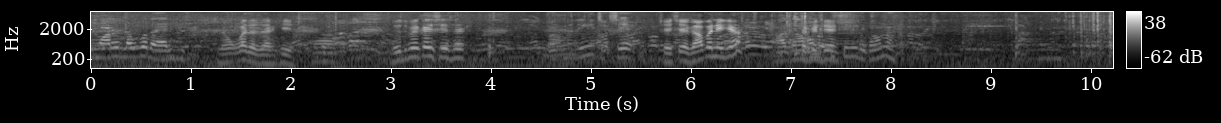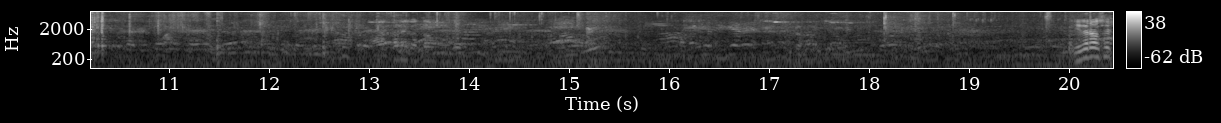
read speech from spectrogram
तुम्हारे नब्बे हज़ार की। नौबत हज़ार की? दूध में कैसे है सर छः छः गावन है क्या? हाँ इधर आओ सर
